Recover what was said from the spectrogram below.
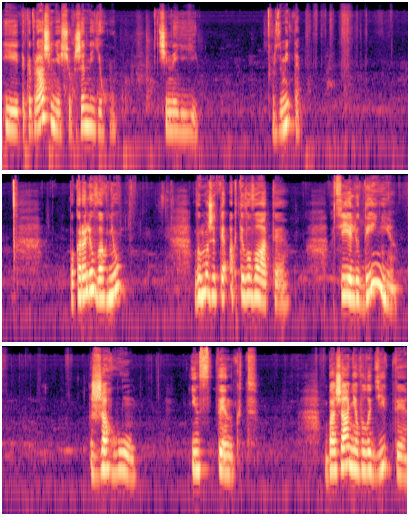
І таке враження, що вже не його чи не її. Розумієте? По королю вогню ви можете активувати в цій людині жагу, інстинкт, бажання володіти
